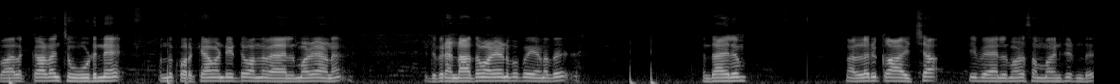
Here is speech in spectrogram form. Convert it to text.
പാലക്കാടൻ ചൂടിനെ ഒന്ന് കുറയ്ക്കാൻ വേണ്ടിയിട്ട് വന്ന വേനൽമഴയാണ്. ഇതിപ്പോൾ രണ്ടാമത്തെ മഴയാണ് ഇപ്പോൾ പെയ്യണത്. എന്തായാലും നല്ലൊരു കാഴ്ച ഈ വേനൽമഴ സമ്മാനിച്ചിട്ടുണ്ട്.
